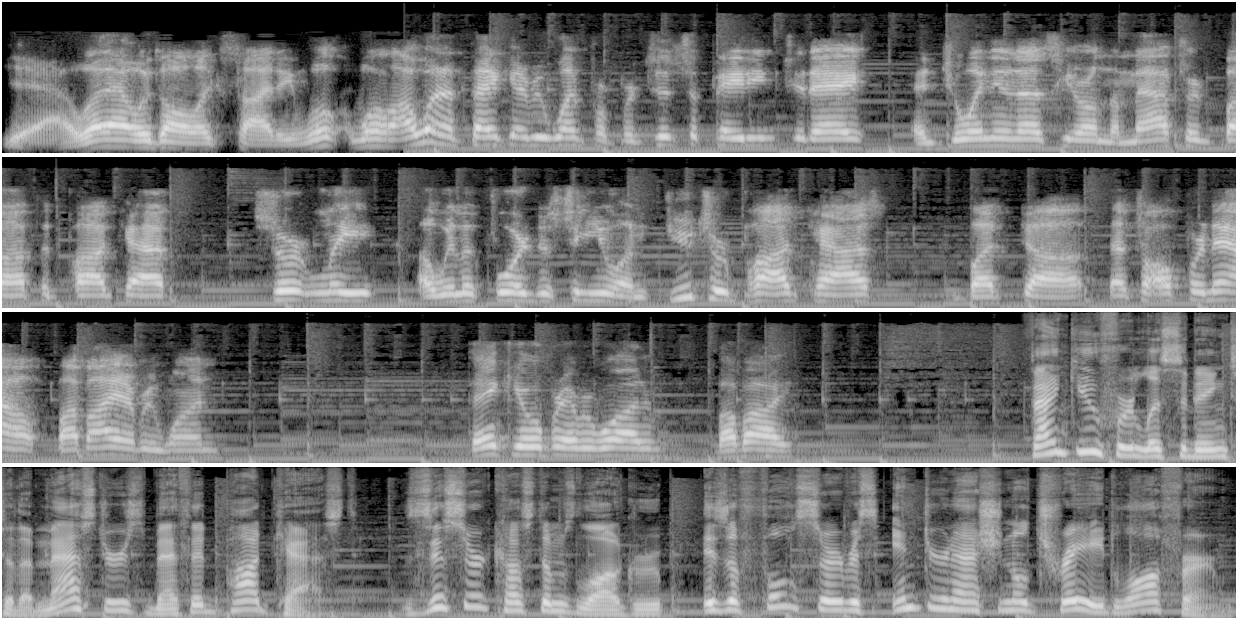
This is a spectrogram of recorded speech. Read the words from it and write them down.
Yeah, well, that was all exciting. Well, well, I want to thank everyone for participating today and joining us here on the Masters Method podcast. Certainly, uh, we look forward to seeing you on future podcasts. But uh, that's all for now. Bye bye, everyone. Thank you, everyone. Bye bye. Thank you for listening to the Masters Method podcast. Zisser Customs Law Group is a full service international trade law firm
